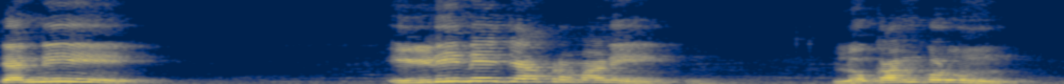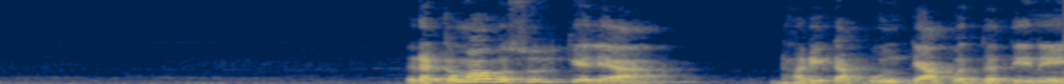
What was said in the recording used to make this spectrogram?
त्यांनी ईडीने ज्याप्रमाणे लोकांकडून रकमा वसूल केल्या धाडी टाकून त्या पद्धतीने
